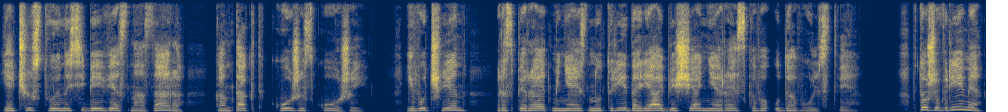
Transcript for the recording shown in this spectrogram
Я чувствую на себе вес Назара, контакт кожи с кожей. Его член распирает меня изнутри, даря обещание резкого удовольствия. В то же время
